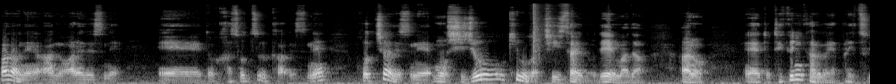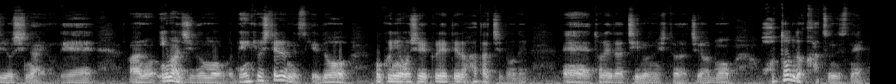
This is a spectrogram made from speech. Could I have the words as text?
まだね、あの、あれですね、えっ、ー、と、仮想通貨ですね。こっちはですね、もう市場規模が小さいので、まだ、あの、えっ、ー、と、テクニカルがやっぱり通用しないので、あの、今自分も勉強してるんですけど、僕に教えてくれてる二十歳のね、えー、トレーダーチームの人たちはもうほとんど勝つんですね。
